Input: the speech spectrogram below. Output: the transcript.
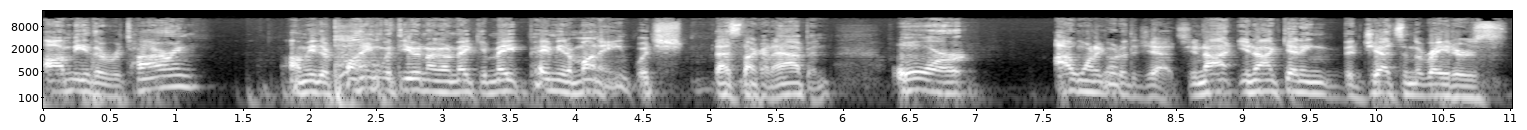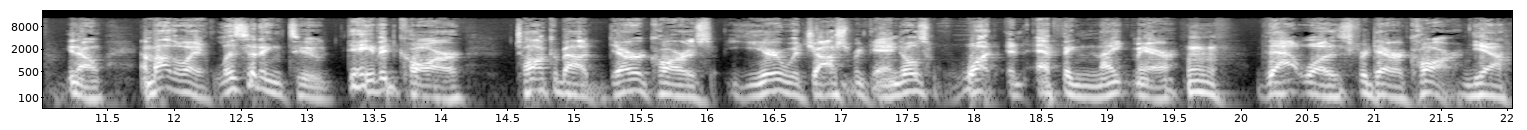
"I'm either retiring, I'm either playing with you and I'm going to make you make, pay me the money, which that's not going to happen, or I want to go to the Jets." You're not you're not getting the Jets and the Raiders you know, and by the way, listening to David Carr talk about Derek Carr's year with Josh McDaniels, what an effing nightmare hmm. that was for Derek Carr. Yeah.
